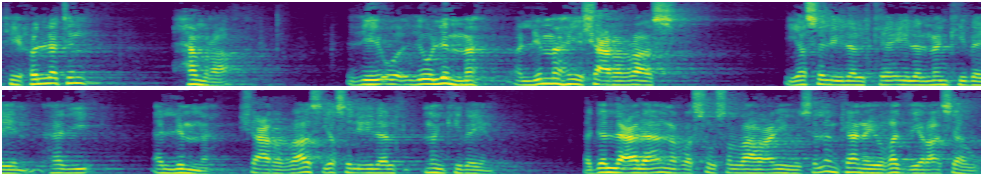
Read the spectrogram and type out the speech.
في حلة حمراء. ذو لمة. اللمة هي شعر الرأس. يصل إلى إلى المنكبين. هذه اللمة. شعر الرأس يصل إلى المنكبين. فدل على أن الرسول صلى الله عليه وسلم كان يغذي رأسه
